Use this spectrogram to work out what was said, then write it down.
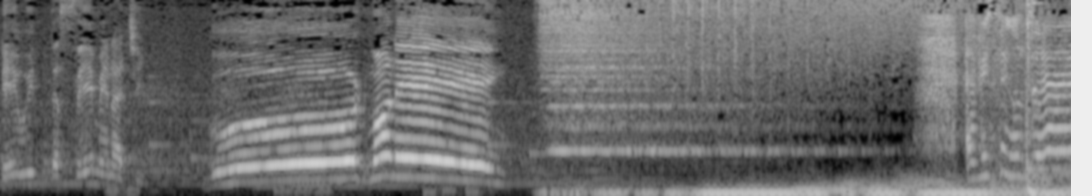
day with the same energy good morning Every single day,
